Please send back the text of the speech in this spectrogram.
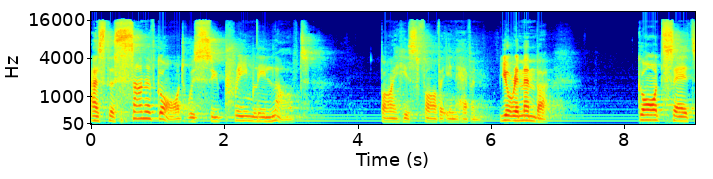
as the Son of God was supremely loved by his Father in heaven. You'll remember, God said,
